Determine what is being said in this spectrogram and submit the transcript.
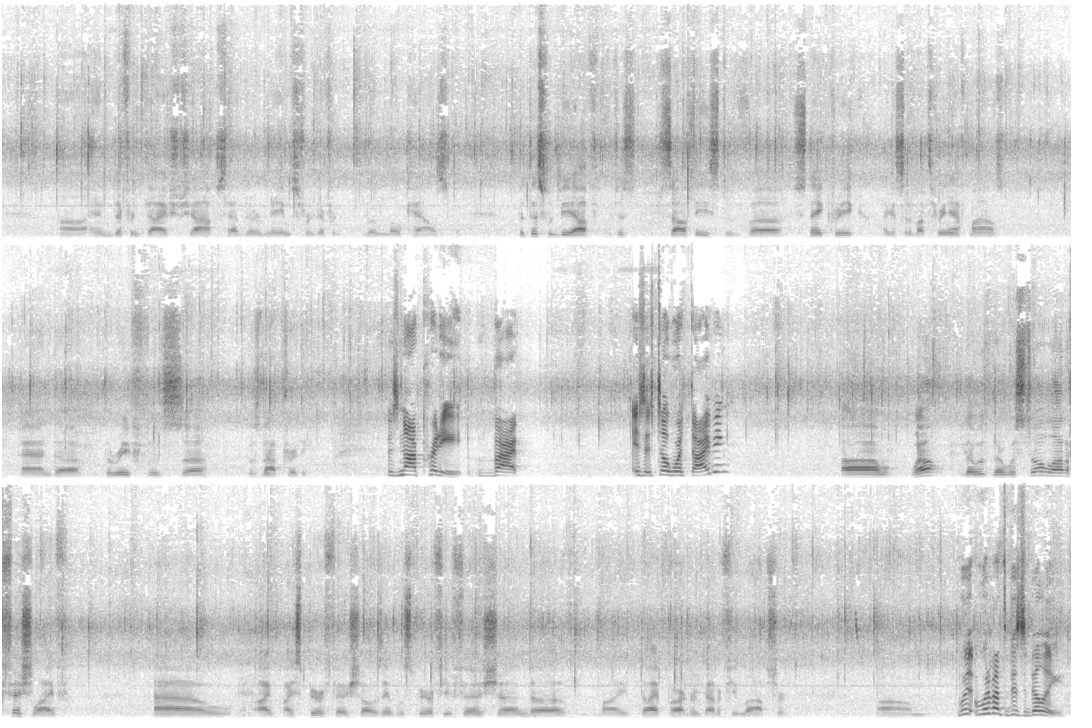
Uh, and different dive shops have their names for different little locales. But, but this would be off just southeast of uh, Snake Creek, like I said, about three and a half miles. And uh, the reef was, uh, was not pretty. It was not pretty, but is it still worth diving? Um, well, there was, there was still a lot of fish life. Uh, I, I spearfish, so I was able to spear a few fish, and uh, my dive partner got a few lobster. Um, what, what, about the visibility?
